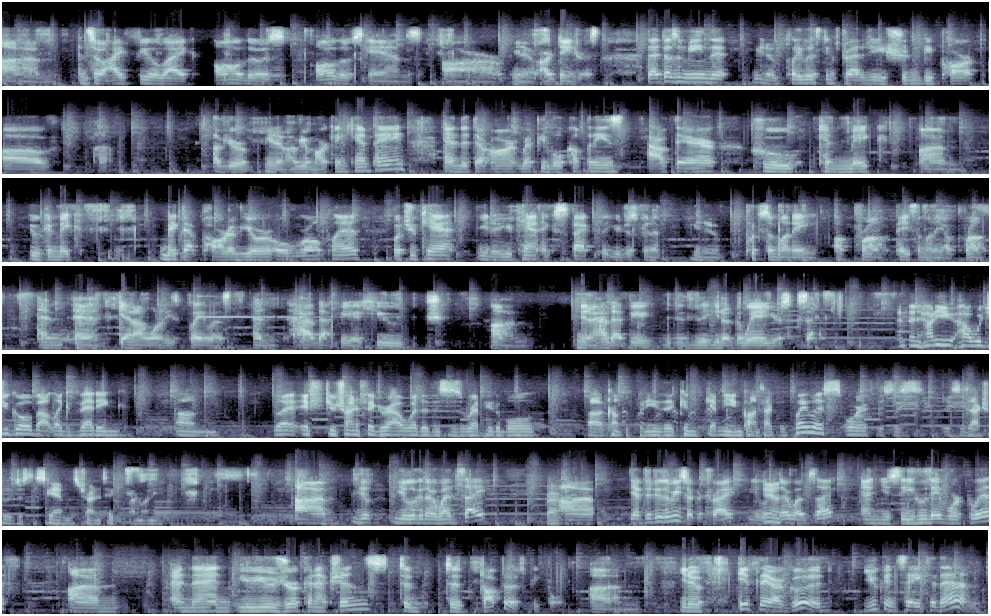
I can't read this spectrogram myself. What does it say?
Um, and so I feel like all of those all of those scams are you know are dangerous. That doesn't mean that you know playlisting strategy shouldn't be part of um, of your you know of your marketing campaign, and that there aren't reputable companies out there who can make um, who can make make that part of your overall plan. But you can't you know you can't expect that you're just gonna you know put some money up front, pay some money up front, and and get on one of these playlists and have that be a huge um, you know have that be the, you know the way of your success. and then how do you how would you go about like vetting um if you're trying to figure out whether this is a reputable uh, company that can get me in contact with playlists or if this is this is actually just a scam that's trying to take my money Um, you you look at their website. right Um, you have to do the research, right? You look Yeah. at their website and you see who they've worked with, um, and then you use your connections to to talk to those people. Um, you know, if they are good, you can say to them,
